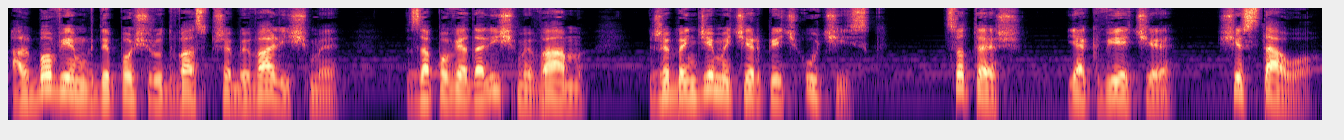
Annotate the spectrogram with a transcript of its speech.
Albowiem, gdy pośród was przebywaliśmy, zapowiadaliśmy wam, że będziemy cierpieć ucisk, co też, jak wiecie, się stało.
